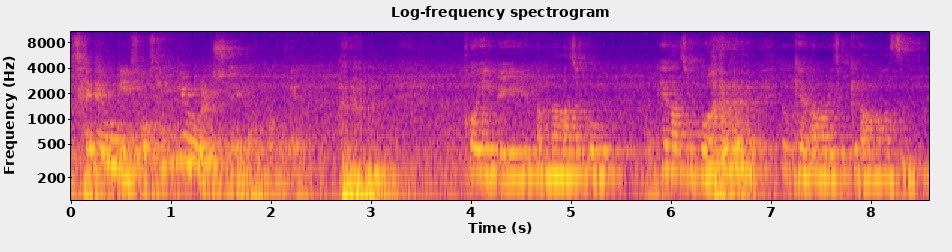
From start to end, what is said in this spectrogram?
세 명이서 3개월 수행한 건데 거의 매일 만나가지고 해가지고 좀 결과물이 좋게 나온 것 같습니다.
